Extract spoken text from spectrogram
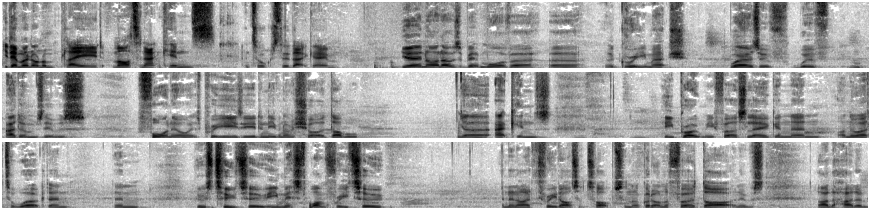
You then went on and played Martin Atkins and talk us through that game. Yeah, no, that was a bit more of a, a, a gritty match. Whereas with with Adams, it was four 0 It's pretty easy. He didn't even have a shot at double. Uh, Atkins, he broke me first leg, and then I knew I had to work. Then, then it was two two. He missed one three two, and then I had three darts at tops, and I got it on the third dart, and it was. Like I had a,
